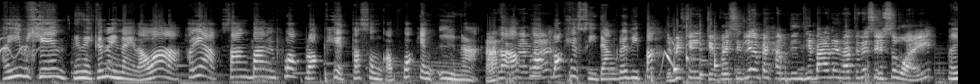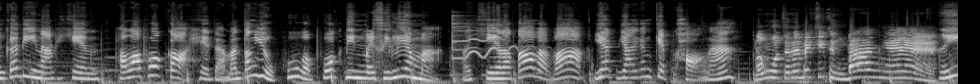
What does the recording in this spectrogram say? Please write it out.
เฮ้ยพี่เคนไหนๆก็ไหนๆแล้วอะเขาอยากสร้างบ้านเป็นพวกบล็อกเห็ดผสมกับพวกอย่างอื่นอะ อะ เราเอาพวกงั้นนะบล็อกเห็ดสีแดงด้วยดีปะ เดี๋ยวพี่เคนเก็บไบซิเลียนไปทำดินที่บ้านด้วยนะจะได้สวยมันก็ดีนะพี่เคน เพราะว่าพวกเกาะเห็ดอะมันต้องอยู่คู่กับพวกดินไมซิเลียมอะ โอเคแล้วก็แบบว่าแยกย้ายกันเก็บของนะๆน้องวัวจะได้ไม่คิดถึงบ้านไงเฮ้ย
